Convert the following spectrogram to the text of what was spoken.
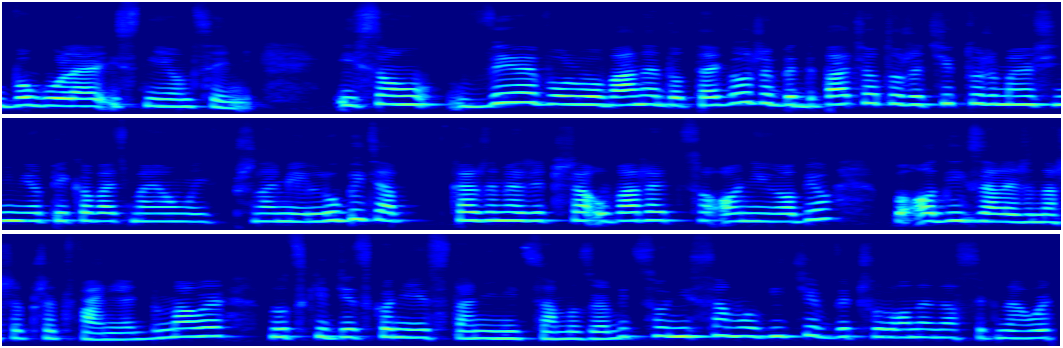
w ogóle istniejącymi. i są wyewoluowane do tego, żeby dbać o to, że ci, którzy mają się nimi opiekować, mają ich przynajmniej lubić, a w każdym razie trzeba uważać, co oni robią, bo od nich zależy nasze przetrwanie. Jakby małe ludzkie dziecko nie jest w stanie nic samo zrobić, są niesamowicie wyczulone na sygnały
